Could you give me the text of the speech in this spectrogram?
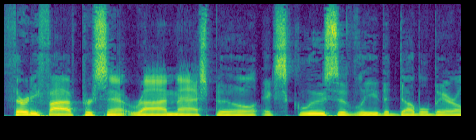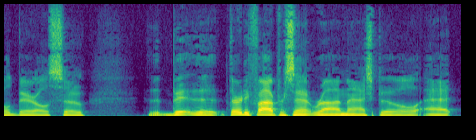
35% rye mash bill, exclusively the double barreled barrels. So the, the 35% rye mash bill at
